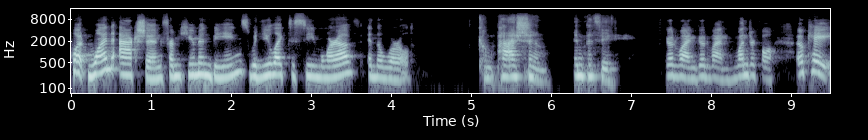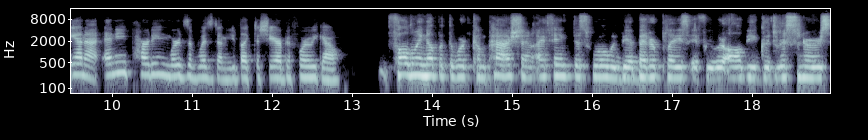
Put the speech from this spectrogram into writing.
what one action from human beings would you like to see more of in the world? Compassion, empathy. Good one, good one. Wonderful. Okay, Anna, any parting words of wisdom you'd like to share before we go? Following up with the word compassion, I think this world would be a better place if we would all be good listeners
